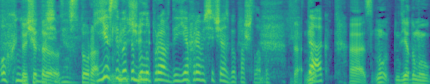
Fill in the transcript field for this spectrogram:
Ох, То есть это себе. в сто раз Если бы это было правдой, я прямо сейчас бы пошла бы. Да, ну, Так. а, с- ну, я думаю,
